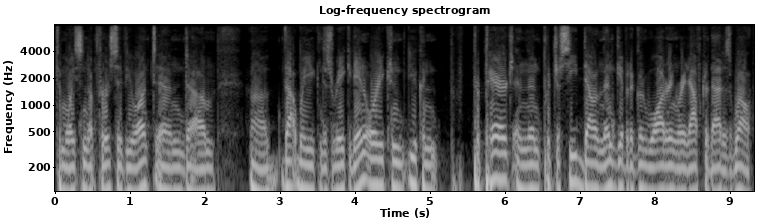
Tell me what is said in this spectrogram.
to moisten up first if you want, and um, uh, that way you can just rake it in, or you can you can prepare it and then put your seed down and then give it a good watering right after that as well.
